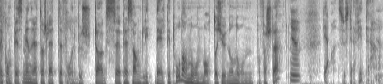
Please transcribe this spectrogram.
eh, kompisen min rett og slett får bursdagspresang litt delt i to, da. Noen med 28 og noen på første. Ja. Ja, jeg syns det er fint, jeg. Ja.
